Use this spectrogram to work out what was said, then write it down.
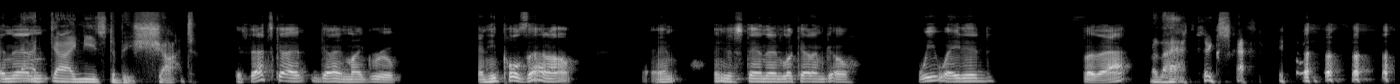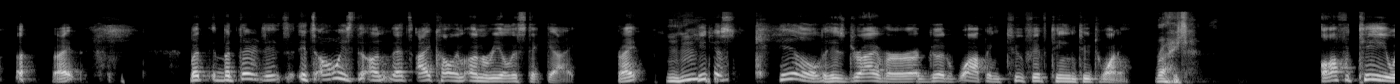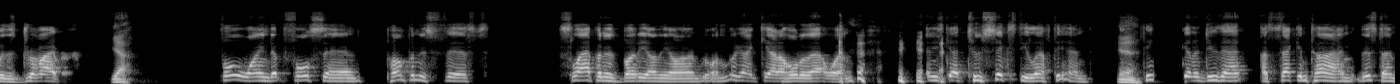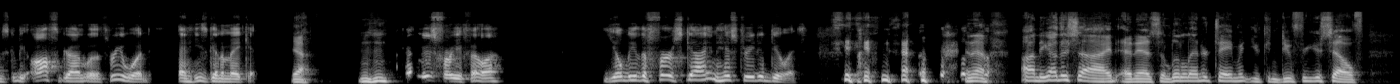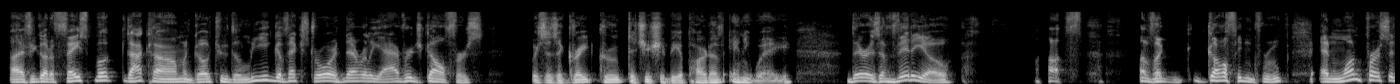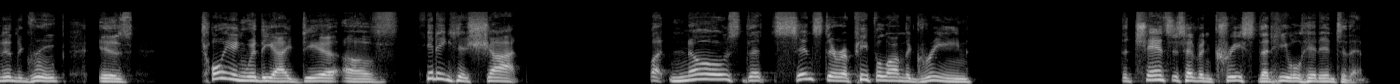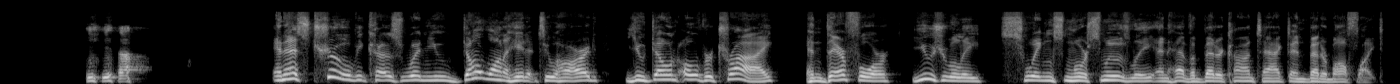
And then that guy needs to be shot. if that's guy guy in my group, and he pulls that out, and and you just stand there and look at him, go, "We waited for that." For that. Exactly. right? But but there it's, it's always the un, that's I call him unrealistic guy, right? Mhm. He just killed his driver a good whopping 215, 220 Right. off a tee with his driver, Yeah. full wind up, full send, pumping his fist, slapping his buddy on the arm, going, "Look, I got a hold of that one," and he's got 260 left in. Yeah. he thinks he's going to do that a second time. This time it's going to be off the ground with a three wood, and he's going to make it. Yeah. hmm Got news for you, fella. You'll be the first guy in history to do it. now, on the other side, and as a little entertainment you can do for yourself, uh, if you go to facebook.com and go to the League of Extraordinarily Average Golfers, which is a great group that you should be a part of anyway, there is a video of, of a golfing group, and one person in the group is toying with the idea of hitting his shot, but knows that since there are people on the green, the chances have increased that he will hit into them. yeah. And that's true because when you don't want to hit it too hard, you don't over try and therefore usually swings more smoothly and have a better contact and better ball flight.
